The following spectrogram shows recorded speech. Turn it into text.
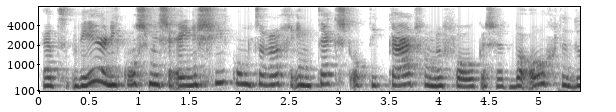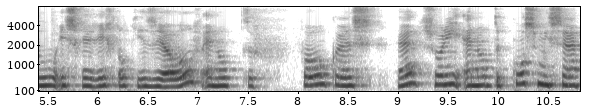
Het weer, die kosmische energie komt terug in tekst op die kaart van de focus. Het beoogde doel is gericht op jezelf en op de focus, hè, sorry, en op de kosmische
